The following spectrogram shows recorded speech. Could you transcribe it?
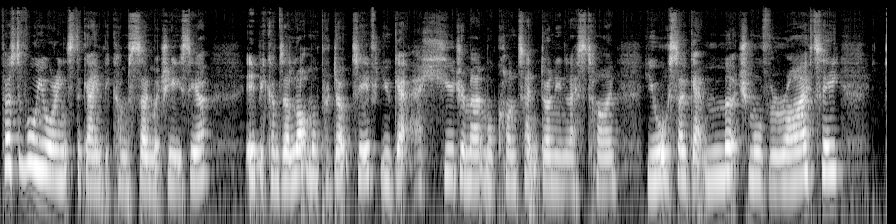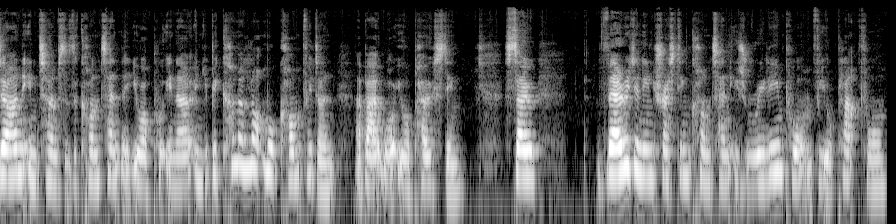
first of all, your Insta game becomes so much easier. It becomes a lot more productive. You get a huge amount more content done in less time. You also get much more variety done in terms of the content that you are putting out, and you become a lot more confident about what you're posting. So, Varied and interesting content is really important for your platform,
